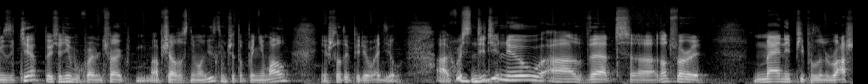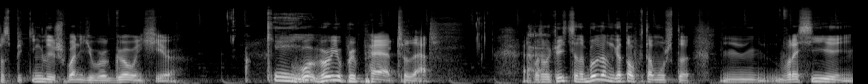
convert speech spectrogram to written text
языке, то есть один буквально человек общался с ним английском, что-то понимал и что-то переводил. Uh, did you know uh, that uh, not very many people in Russia speak English when you were going here? Okay. Were, were you prepared to that? Я спросил Кристина, был ли он готов к тому, что в России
